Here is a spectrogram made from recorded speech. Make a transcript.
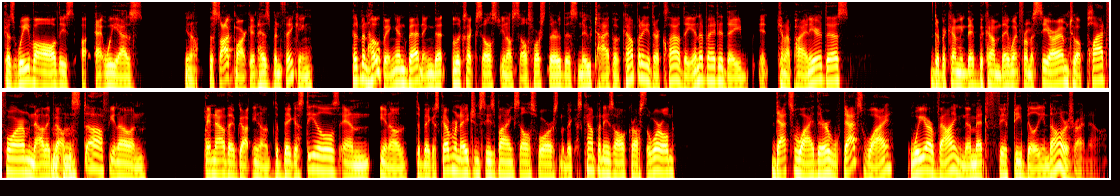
Because we've all these, uh, we as you know, the stock market has been thinking, has been hoping and betting that it looks like Sales, you know, Salesforce, they're this new type of company. They're cloud. They innovated. They it, kind of pioneered this. They're becoming. They've become. They went from a CRM to a platform. Now they've got all the mm-hmm. stuff, you know, and and now they've got you know the biggest deals and you know the biggest government agencies buying Salesforce and the biggest companies all across the world. That's why they're. That's why we are valuing them at fifty billion dollars right now.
